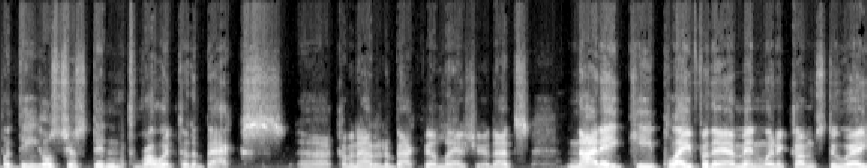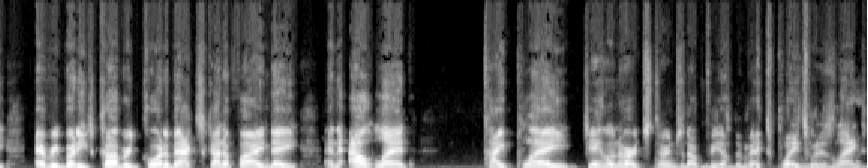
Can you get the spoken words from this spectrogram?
But the Eagles just didn't throw it to the backs uh, coming out of the backfield last year. That's not a key play for them. And when it comes to a everybody's covered, quarterback's got to find a an outlet type play. Jalen Hurts turns it upfield and makes plays with his legs.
